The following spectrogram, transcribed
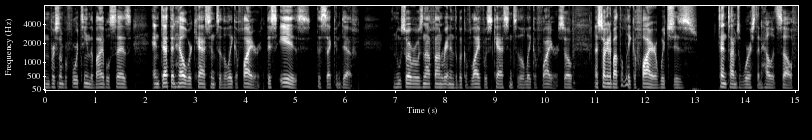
In verse number 14, the Bible says, And death and hell were cast into the lake of fire. This is the second death. And whosoever was not found written in the book of life was cast into the lake of fire. So that's talking about the lake of fire, which is 10 times worse than hell itself.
